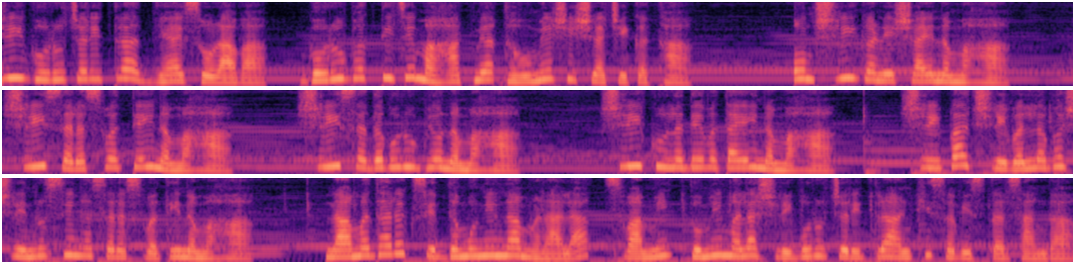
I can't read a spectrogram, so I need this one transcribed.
श्री गुरुचरित्र अध्याय सोळावा. गुरुभक्तीचे महात्म्य धौम्य शिष्याची कथा. ओम श्री गणेशाय नमहा श्री सरस्वत्याय नमहा श्री सदगुरुभ्यो नमहा श्री कुलदेवताय नमहा श्रीपाद श्रीवल्लभ श्रीनृसिंह सरस्वती नमहा नामधारक सिद्धमुनींना म्हणाला स्वामी तुम्ही मला श्री गुरुचरित्र आणखी सविस्तर सांगा.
